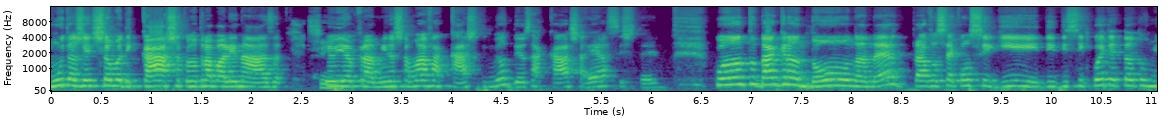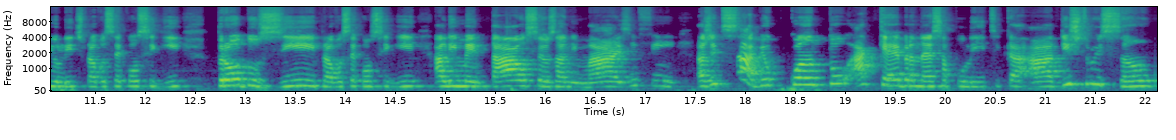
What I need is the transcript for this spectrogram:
Muita gente chama de caixa. Quando eu trabalhei na ASA, Sim. eu ia para Minas, chamava caixa. Meu Deus, a caixa é a cisterna. Quanto da grandona, né? Para você conseguir, de, de 50 e tantos mil litros, para você conseguir produzir, para você conseguir alimentar os seus animais, enfim. A gente sabe o quanto a quebra nessa política, a destruição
